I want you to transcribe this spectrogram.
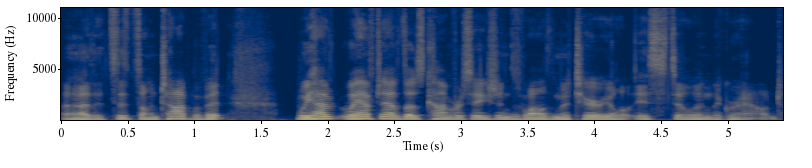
uh, that sits on top of it, we have we have to have those conversations while the material is still in the ground.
